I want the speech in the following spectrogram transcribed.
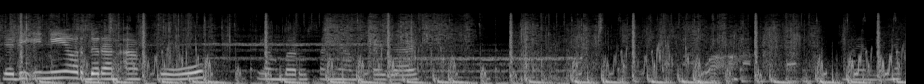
Jadi ini orderan aku yang barusan nyampe guys. Wah lumayan banyak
